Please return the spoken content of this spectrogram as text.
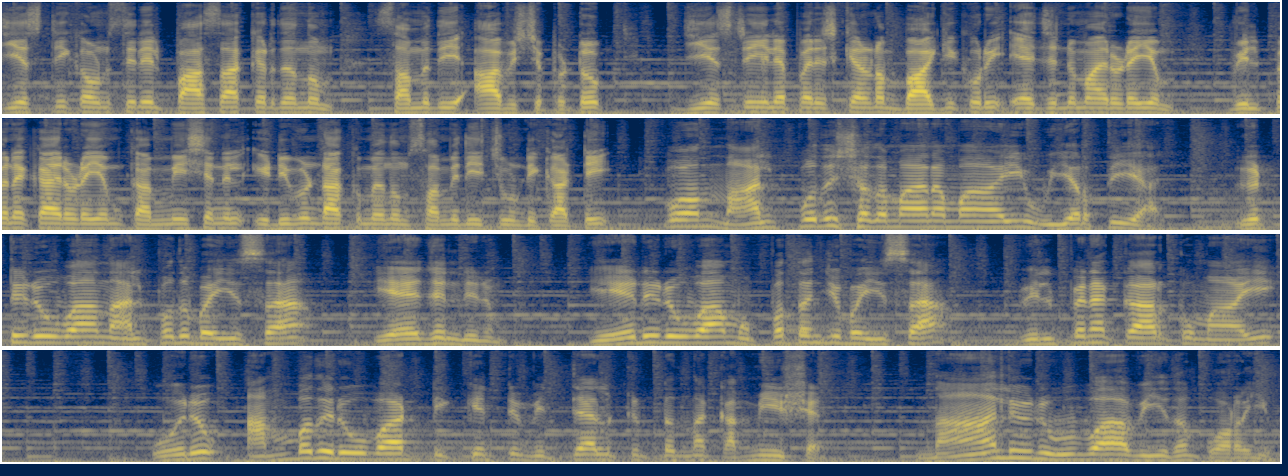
ജി എസ് ടി കൗൺസിലിൽ പാസാക്കരുതെന്നും സമിതി ആവശ്യപ്പെട്ടു. ജി എസ് ടിയിലെ പരിഷ്കരണം ഭാഗ്യക്കുറി ഏജന്റുമാരുടെയും വിൽപ്പനക്കാരുടെയും കമ്മീഷനിൽ ഇടിവുണ്ടാക്കുമെന്നും സമിതി ചൂണ്ടിക്കാട്ടി. ഇപ്പോൾ നാൽപ്പത് ശതമാനമായി ഉയർത്തിയാൽ എട്ട് രൂപ നാൽപ്പത് പൈസ ഏജന്റിനും ഏഴ് രൂപ മുപ്പത്തഞ്ച് പൈസ വിൽപ്പനക്കാർക്കുമായി ഒരു അമ്പത് രൂപ ടിക്കറ്റ് വിറ്റാൽ കിട്ടുന്ന കമ്മീഷൻ നാല് രൂപ വീതം കുറയും.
